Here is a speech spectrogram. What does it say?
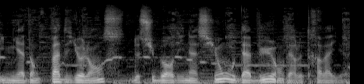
Il n'y a donc pas de violence, de subordination ou d'abus envers le travailleur.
